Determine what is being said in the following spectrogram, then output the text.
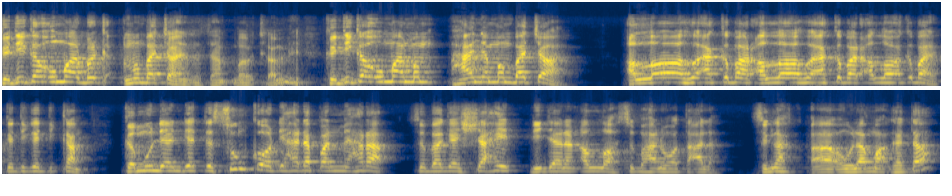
Ketika Umar membaca ketika Umar mem, hanya membaca Allahu akbar Allahu akbar Allahu akbar ketika tikam kemudian dia tersungkur di hadapan mihrab sebagai syahid di jalan Allah Subhanahu wa taala. Setengah uh, ulama kata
